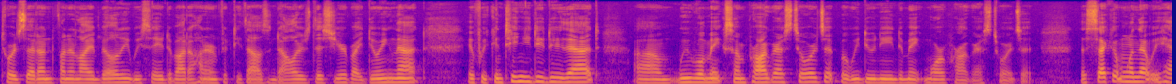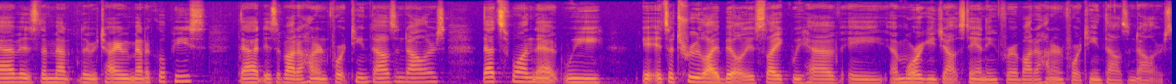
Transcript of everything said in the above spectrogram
towards that unfunded liability. We saved about $150,000 this year by doing that. If we continue to do that, um, we will make some progress towards it, but we do need to make more progress towards it. The second one that we have is the the retiree medical piece. That is about $114,000. That's one that we, it's a true liability. It's like we have a a mortgage outstanding for about $114,000.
